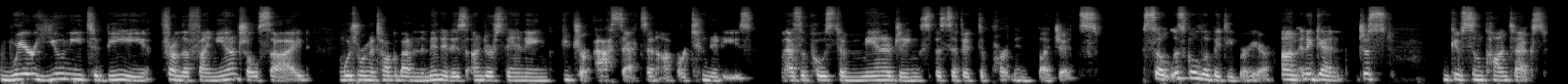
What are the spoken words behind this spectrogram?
where you need to be from the financial side, which we're going to talk about in a minute, is understanding future assets and opportunities as opposed to managing specific department budgets. So let's go a little bit deeper here. Um, and again, just give some context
